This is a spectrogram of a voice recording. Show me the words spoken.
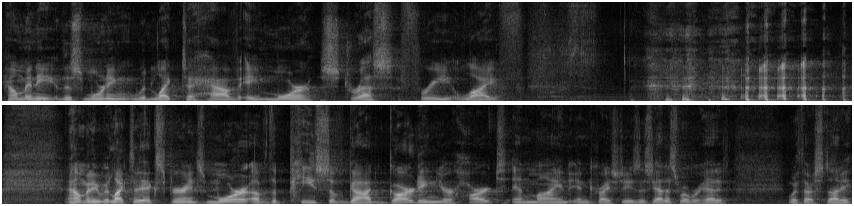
How many this morning would like to have a more stress free life? How many would like to experience more of the peace of God guarding your heart and mind in Christ Jesus? Yeah, that's where we're headed with our study.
